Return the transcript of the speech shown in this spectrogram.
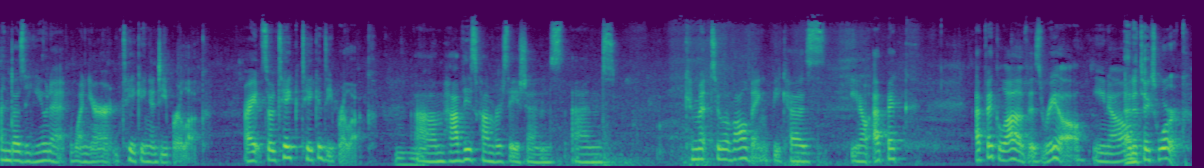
and as a unit when you're taking a deeper look right? So take take a deeper look um, have these conversations and commit to evolving because you know epic epic love is real you know? And it takes work.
